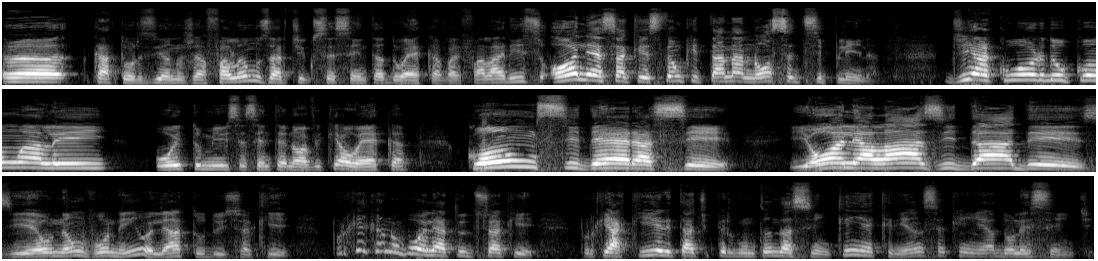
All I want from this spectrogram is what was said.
Uh, 14 anos já falamos, artigo 60 do ECA vai falar isso. Olha essa questão que está na nossa disciplina. De acordo com a lei 8.069, que é o ECA, considera-se, e olha lá as idades, e eu não vou nem olhar tudo isso aqui. Por que, que eu não vou olhar tudo isso aqui? Porque aqui ele está te perguntando assim: quem é criança, quem é adolescente?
